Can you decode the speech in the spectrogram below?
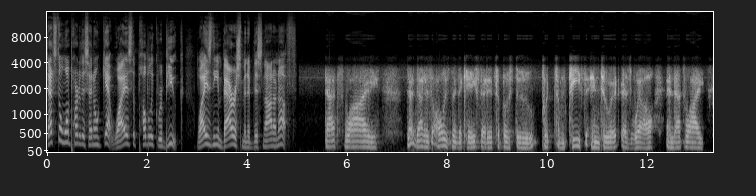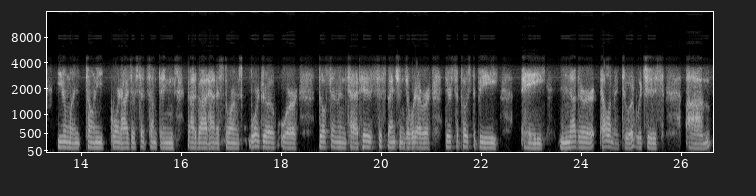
that's the one part of this I don't get. Why is the public rebuke? Why is the embarrassment of this not enough? That's why that, that has always been the case that it's supposed to put some teeth into it as well. And that's why even when Tony Kornheiser said something bad about Hannah Storm's wardrobe or Bill Simmons had his suspensions or whatever, there's supposed to be a, another element to it, which is um,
